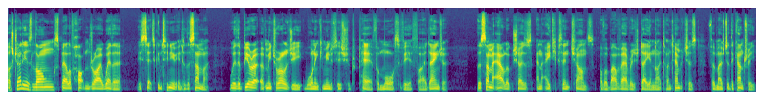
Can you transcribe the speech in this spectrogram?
Australia's long spell of hot and dry weather is set to continue into the summer, with the Bureau of Meteorology warning communities should prepare for more severe fire danger. The summer outlook shows an 80% chance of above average day and nighttime temperatures for most of the country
